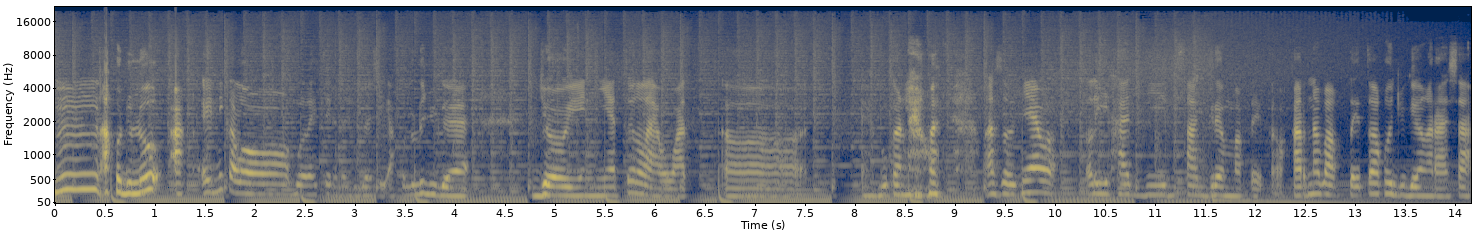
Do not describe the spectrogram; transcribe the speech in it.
Hmm, aku dulu, aku, eh, ini kalau boleh cerita juga sih, aku dulu juga joinnya tuh lewat, uh, eh bukan lewat, maksudnya lihat di Instagram waktu itu. Karena waktu itu aku juga ngerasa,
